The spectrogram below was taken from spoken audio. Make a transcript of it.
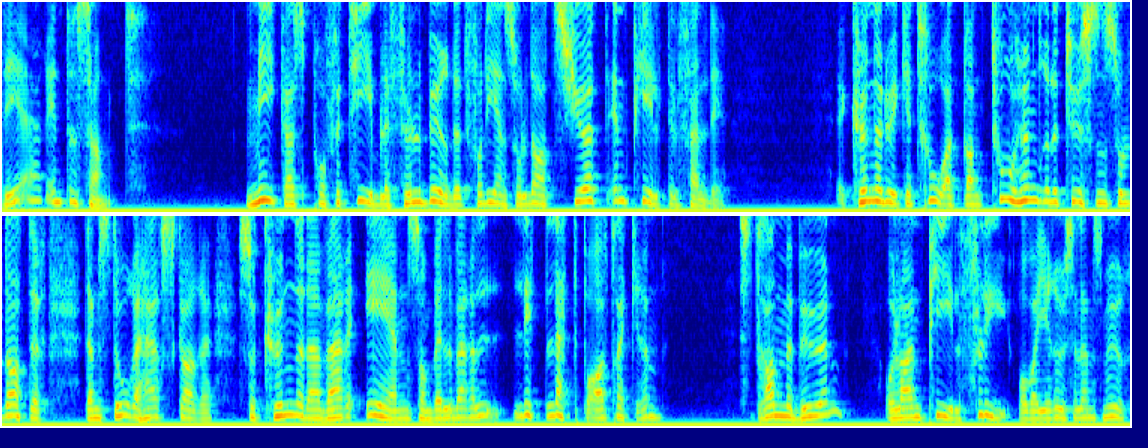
Det er interessant. Mikas profeti ble fullbyrdet fordi en soldat skjøt en pil tilfeldig. Kunne du ikke tro at blant 200 000 soldater, den store hærskare, så kunne det være én som ville være litt lett på avtrekkeren, stramme buen og la en pil fly over Jerusalems mur?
